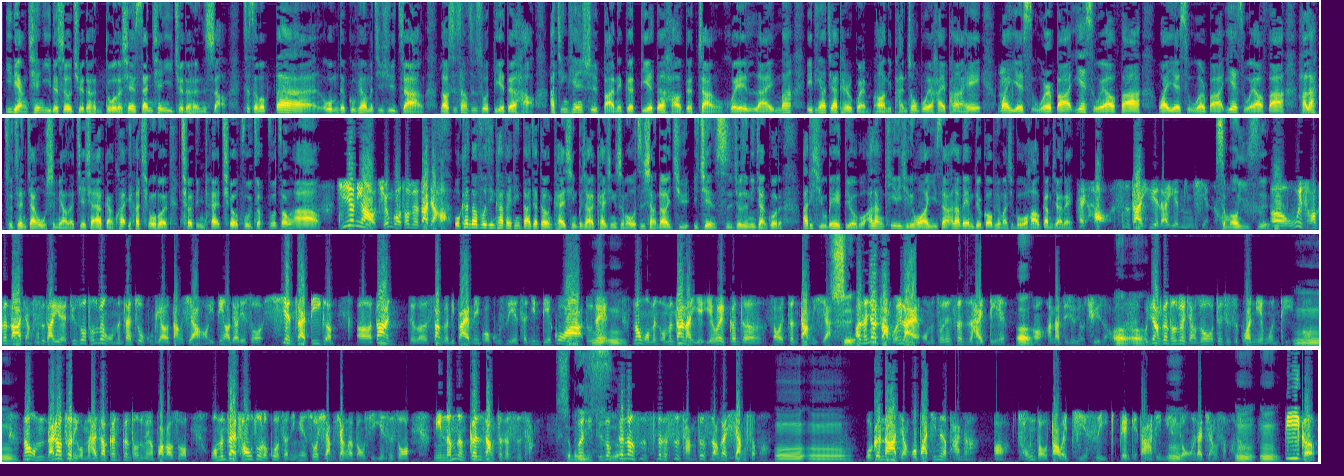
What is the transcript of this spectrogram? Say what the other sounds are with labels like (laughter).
一两千亿的时候觉得很多了，现在三千亿觉得很少，这怎么办？我们的股票有没有继续涨？老师上次说跌得好啊，今天是把那个跌得好的涨回来吗？一定要加 Telegram 哦，你盘中不会害怕。嘿，YES 五二八，Yes 我要发，YES 五二八，Yes 我要发。好了，主持人讲五十秒了，接下来要赶快 (laughs) 邀请我们邱鼎泰邱副总副总好。齐杰你好，全国投资者大家好。我看到附近咖啡厅大家都很开心，不晓得开心什么。我只想到一句一件事，就是你讲过的，阿弟有买丢不？阿郎 K 你是花衣裳，阿郎被丢高票嘛是不好，干不下呢？哎，好，事态越来越明显了。什么意思？呃，为什么要跟大家讲事态越？就是说，投资者我们在做股票的当下哦，一定要了解说，现在第一个呃，当然这个上个礼拜美国股市也曾经跌过啊，对不对？嗯嗯那我们我们当然也也会跟着稍微震荡一下。是啊，人家涨回来，我们昨天甚至还跌。嗯哦啊，那这就有趣了。哦、嗯嗯我就想跟投资者讲说，这就是观念问题。哦嗯那我们来到这里，我们还是要跟跟投资朋友报告说，我们在操作的过程里面所想象的东西，也是说你能不能跟上这个市场。什么意思啊？如说跟上市这个市场，这个市场在想什么？嗯嗯我跟大家讲，我把今天的盘啊，哦，从头到尾解释一遍给大家听，你就懂我在讲什么了。嗯嗯。第一个，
